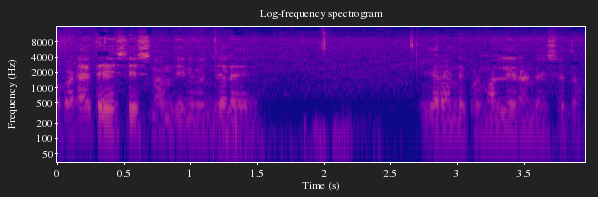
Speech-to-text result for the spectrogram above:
ఒకటైతే వేసేసినాం దీని గుంజలే. ఇక రండి ఇప్పుడు మళ్ళీ రెండు వేసేద్దాం.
